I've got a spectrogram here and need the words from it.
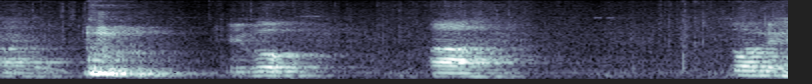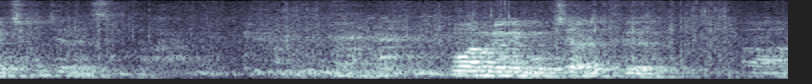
아, 그리고 아, 또 한 명의 천재가 있습니다. 또 한 명의 모차르트. 아,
